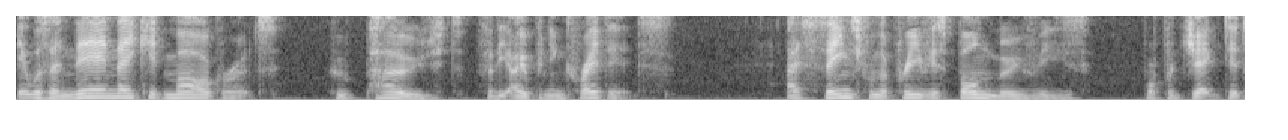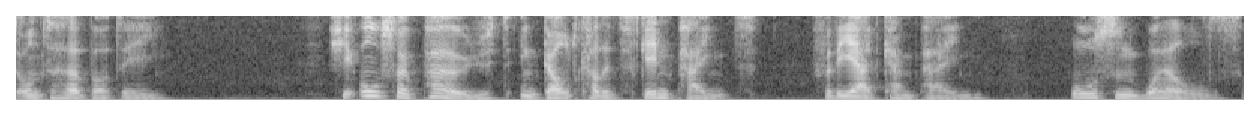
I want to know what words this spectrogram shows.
It was a near naked Margaret who posed for the opening credits, as scenes from the previous Bond movies were projected onto her body. She also posed in gold coloured skin paint for the ad campaign. Orson Welles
